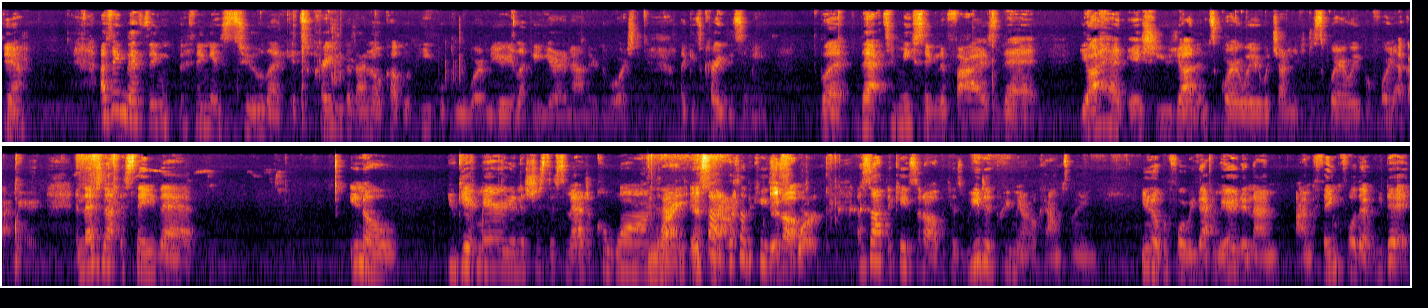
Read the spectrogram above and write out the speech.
Yeah. I think that thing the thing is too like it's crazy because I know a couple of people who were married like a year and now they're divorced. Like it's crazy to me, but that to me signifies that y'all had issues, y'all didn't square away what y'all needed to square away before y'all got married. And that's not to say that you know you get married and it's just this magical wand. Right, everything. it's not, not. That's not the case It's at all. work. That's not the case at all because we did premarital counseling, you know, before we got married, and I'm I'm thankful that we did.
